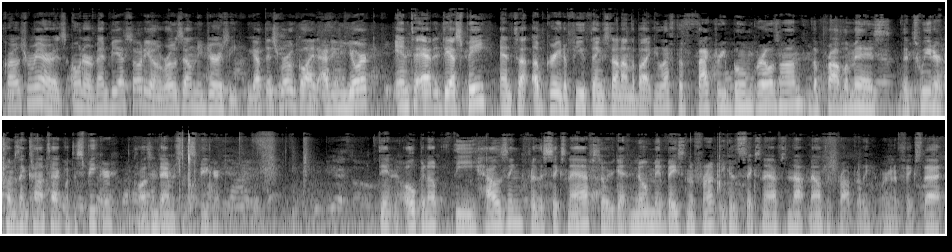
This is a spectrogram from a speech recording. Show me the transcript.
Carlos Ramirez, owner of NVS Audio in Roselle, New Jersey. We got this Road Glide out of New York in to add a DSP and to upgrade a few things done on the bike. He left the factory boom grills on. The problem is the tweeter comes in contact with the speaker, causing damage to the speaker. Didn't open up the housing for the six and a half, so you're getting no mid bass in the front because six and a half is not mounted properly. We're gonna fix that.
